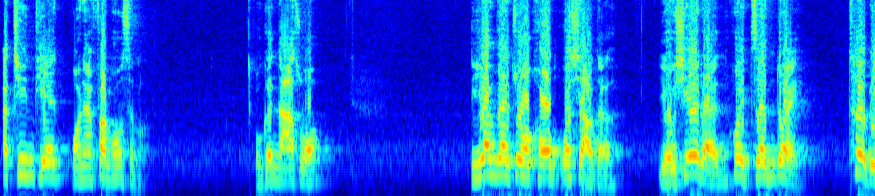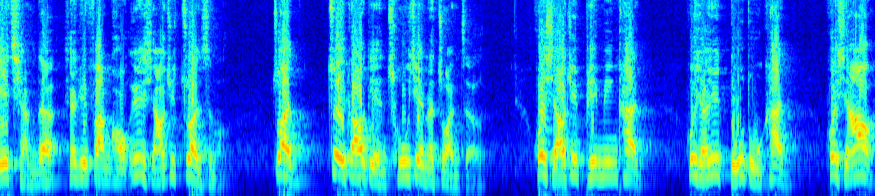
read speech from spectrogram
啊，今天王良放空什么？我跟大家说，一样在做空。我晓得有些人会针对。特别强的下去放空，因为想要去赚什么？赚最高点出现的转折，会想要去拼拼看，会想去赌赌看，会想要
